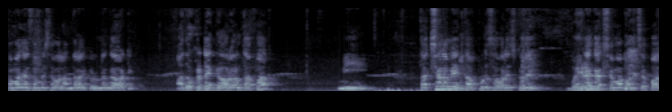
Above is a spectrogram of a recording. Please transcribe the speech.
సమాజానికి సంబంధించిన వాళ్ళందరం ఇక్కడ ఉన్నాం కాబట్టి అదొకటే గౌరవం తప్ప మీ తక్షణమే తప్పుడు సవరించుకొని బహిరంగ క్షమాపణ చెప్పాలని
